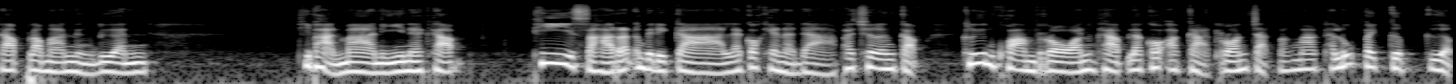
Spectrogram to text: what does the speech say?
ครับประมาณ 1 เดือนที่ผ่านมานี้นะครับ ที่สหรัฐอเมริกาและก็แคนาดาเผชิญกับคลื่นความร้อนครับแล้วก็อากาศร้อนจัดมากๆ ทะลุไปเกือบเกือบ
